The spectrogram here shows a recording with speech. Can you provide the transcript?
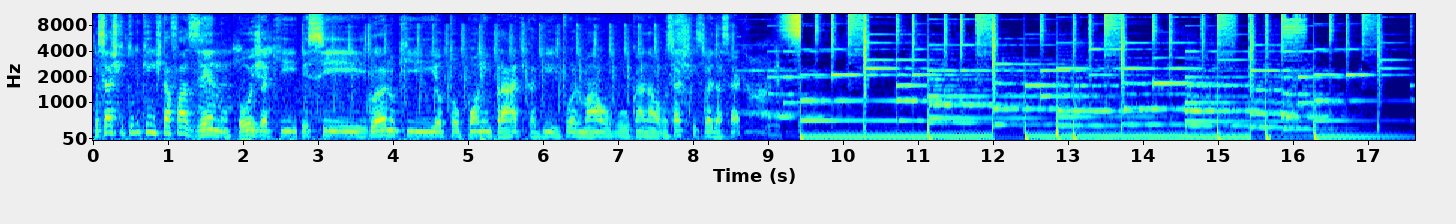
Você acha que tudo que a gente tá fazendo hoje aqui, esse plano que eu tô pondo em prática de formar o, o canal, você acha que isso vai dar certo?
